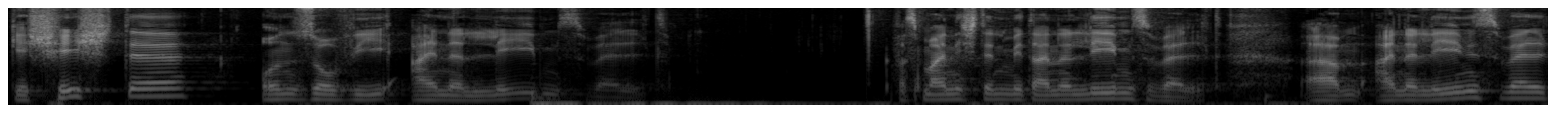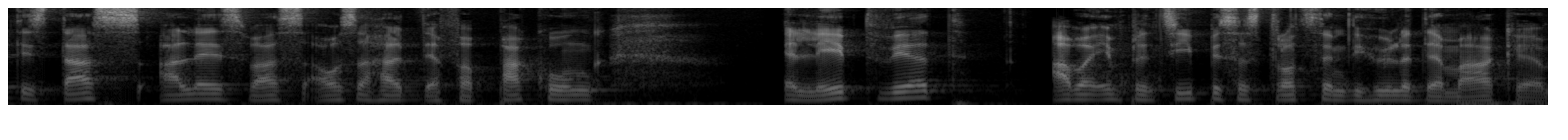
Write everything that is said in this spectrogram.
Geschichte und sowie eine Lebenswelt. Was meine ich denn mit einer Lebenswelt? Ähm, eine Lebenswelt ist das alles, was außerhalb der Verpackung erlebt wird, aber im Prinzip ist es trotzdem die Hülle der Marke.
